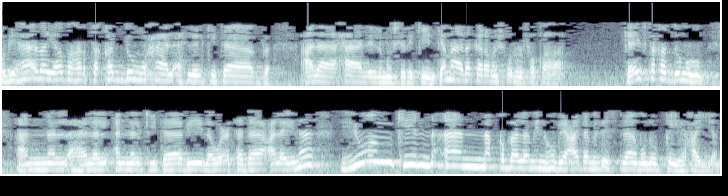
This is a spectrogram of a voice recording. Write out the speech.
وبهذا يظهر تقدم حال أهل الكتاب على حال المشركين كما ذكر مشهور الفقهاء. كيف تقدمهم؟ أن أن الكتاب لو اعتدى علينا يمكن أن نقبل منه بعدم الإسلام ونبقيه حيا.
